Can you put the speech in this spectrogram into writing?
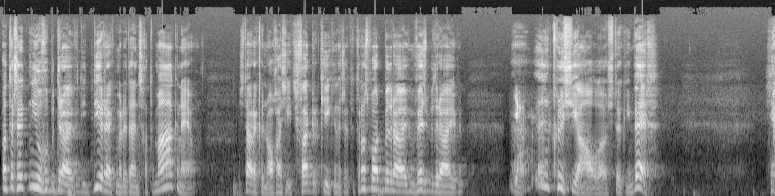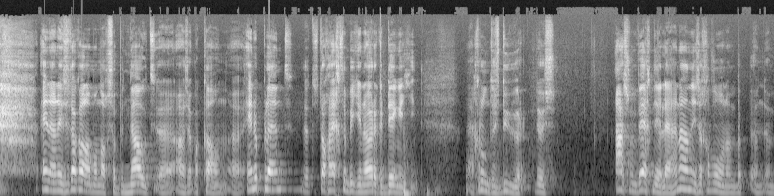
Want er zijn heel veel bedrijven die direct met het eindschat te maken hebben. Sterker nog, als je iets verder kijkt, er zitten transportbedrijven, visbedrijven. Ja. Uh, een cruciaal uh, stukje weg. Ja, en dan is het ook allemaal nog zo benauwd uh, als het maar kan. In de plant, dat is toch echt een beetje een harde dingetje. Grond is duur, dus als we hem weg neerleggen, dan is het gewoon een, een, een.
